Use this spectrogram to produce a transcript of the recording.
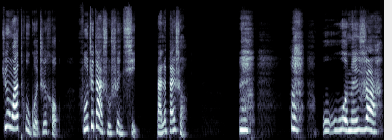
军娃吐过之后，扶着大树顺气，摆了摆手：“哎，哎，我我没事儿，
